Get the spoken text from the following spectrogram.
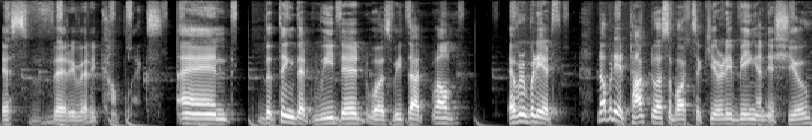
is very, very complex. And the thing that we did was we thought, well, everybody had, nobody had talked to us about security being an issue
